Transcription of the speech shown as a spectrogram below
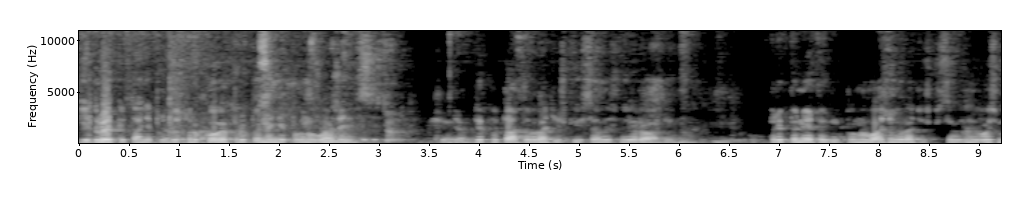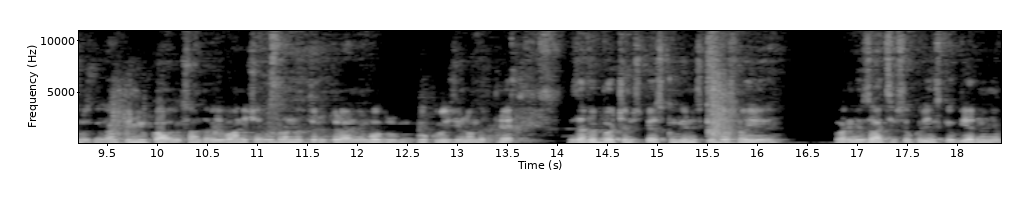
І друге питання про дострокове припинення повноважень депутата Вратівської селищної ради. Припинити повноваження Вратівської селищної 8 Антонюка Олександра Івановича, обрано територіальному окрузі номер 3 за виборчим списком Вінницької обласної організації Всеукраїнське об'єднання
